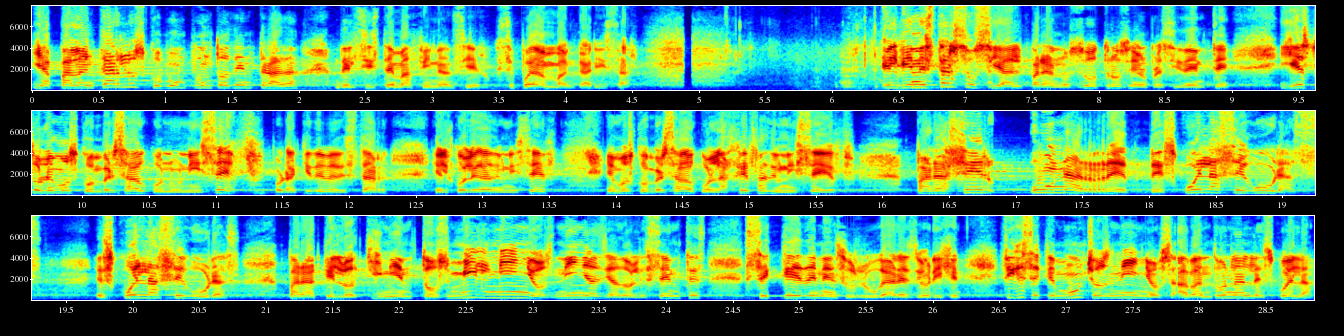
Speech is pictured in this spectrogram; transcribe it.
y apalancarlos como un punto de entrada del sistema financiero, que se puedan bancarizar. El bienestar social para nosotros, señor presidente, y esto lo hemos conversado con UNICEF, por aquí debe de estar el colega de UNICEF, hemos conversado con la jefa de UNICEF para hacer una red de escuelas seguras escuelas seguras para que los 500 mil niños, niñas y adolescentes se queden en sus lugares de origen. Fíjese que muchos niños abandonan la escuela.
